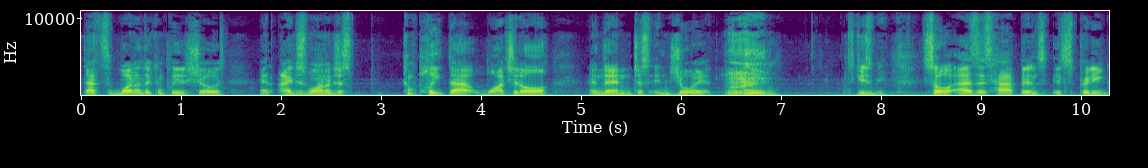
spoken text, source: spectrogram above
that's one of the completed shows, and I just want to just complete that, watch it all, and then just enjoy it. Excuse me. So as this happens, it's pretty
